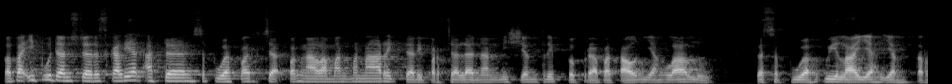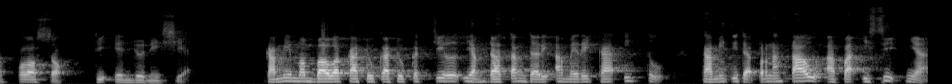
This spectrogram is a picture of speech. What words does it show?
Bapak, Ibu, dan saudara sekalian, ada sebuah pengalaman menarik dari perjalanan mission trip beberapa tahun yang lalu ke sebuah wilayah yang terpelosok di Indonesia. Kami membawa kado-kado kecil yang datang dari Amerika itu. Kami tidak pernah tahu apa isinya.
